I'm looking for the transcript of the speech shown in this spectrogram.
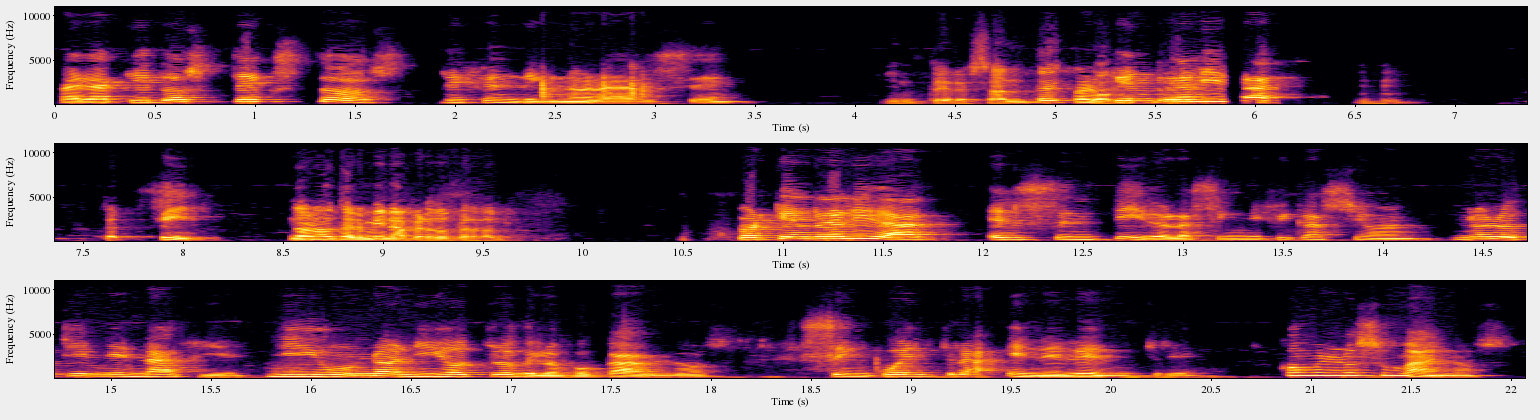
para que dos textos dejen de ignorarse. Interesante. Porque en realidad... Sí. No, no, termina, perdón, perdón. Porque en realidad el sentido, la significación, no lo tiene nadie, ni uno ni otro de los vocablos. Se encuentra en el entre, como en los humanos.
